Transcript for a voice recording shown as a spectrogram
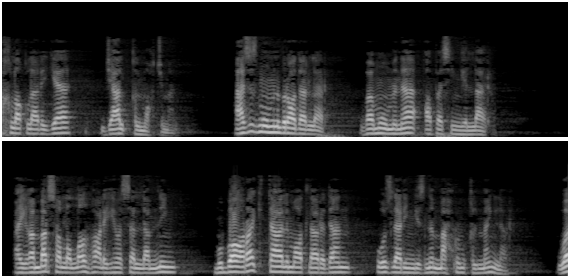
axloqlariga jalb qilmoqchiman. Aziz mo'min birodarlar va mo'mina opa singillar payg'ambar sollallohu alayhi vasallamning muborak ta'limotlaridan o'zlaringizni mahrum qilmanglar va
